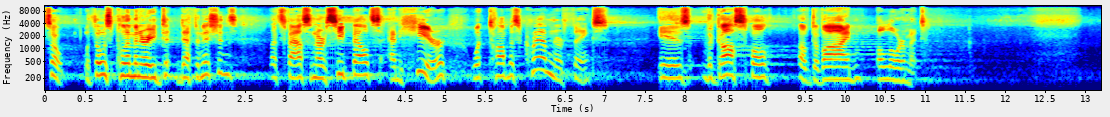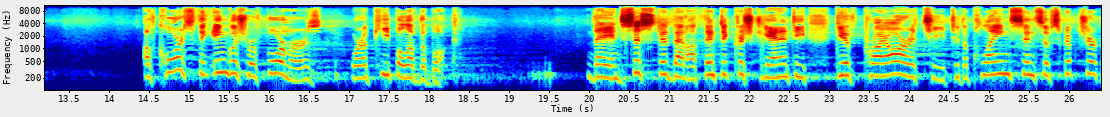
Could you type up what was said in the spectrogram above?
So, with those preliminary de- definitions, let's fasten our seatbelts and hear what Thomas Cranmer thinks is the gospel of divine allurement. Of course, the English reformers were a people of the book. They insisted that authentic Christianity give priority to the plain sense of Scripture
